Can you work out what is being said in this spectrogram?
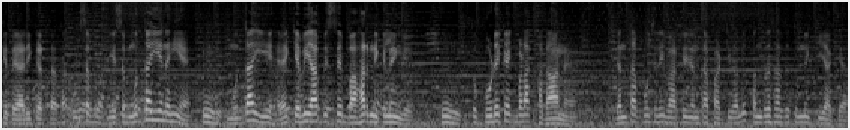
की तैयारी करता था ये सब ये सब मुद्दा ये नहीं है हम्म। मुद्दा ये है कि अभी आप इससे बाहर निकलेंगे हम्म। तो कूड़े का एक बड़ा खदान है जनता पूछ रही भारतीय जनता पार्टी वाले पंद्रह साल से तुमने किया क्या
